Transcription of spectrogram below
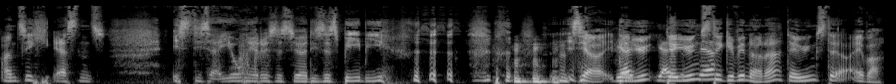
an sich. Erstens ist dieser junge Regisseur, dieses Baby, ist ja der, jüng, der jüngste? Gewinner, ne? Der jüngste ever.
